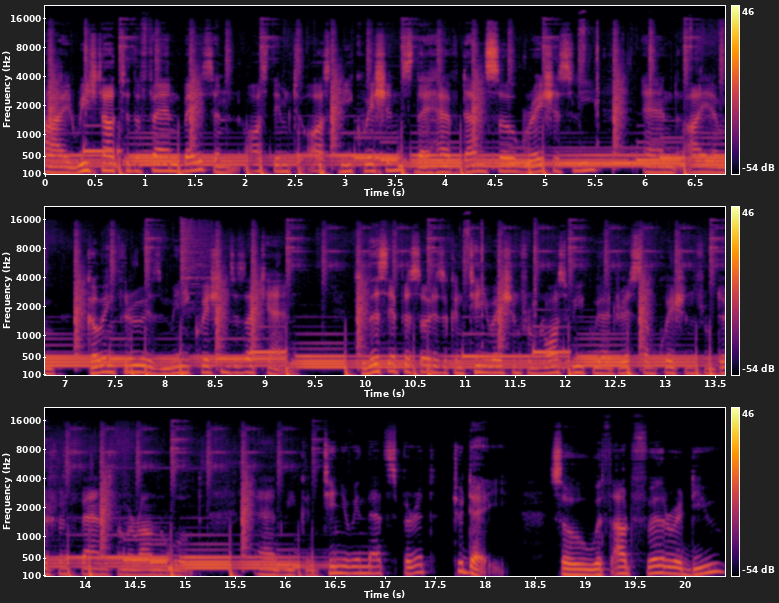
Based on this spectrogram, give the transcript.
I reached out to the fan base and asked them to ask me questions. They have done so graciously, and I am going through as many questions as I can. So, this episode is a continuation from last week We addressed some questions from different fans from around the world and we continue in that spirit today. So, without further ado,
